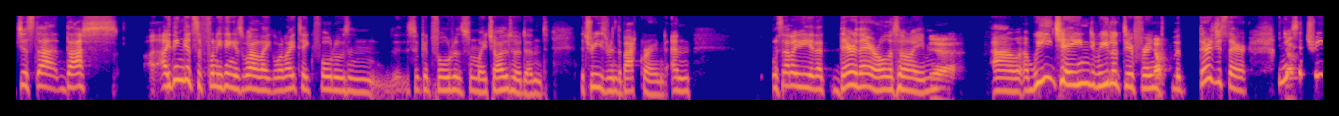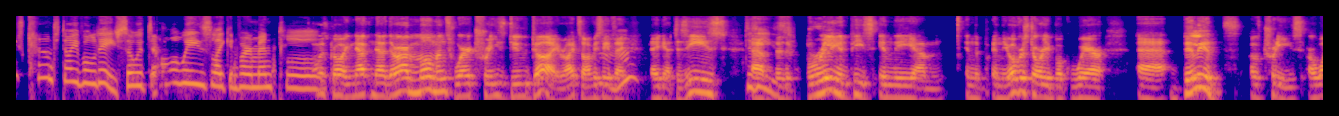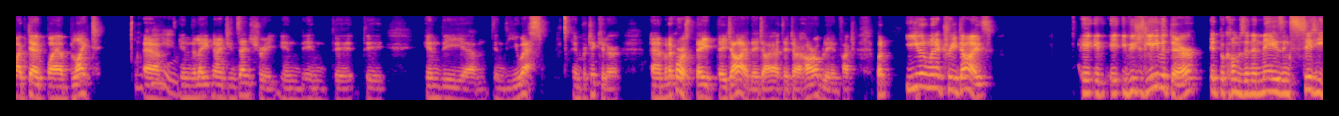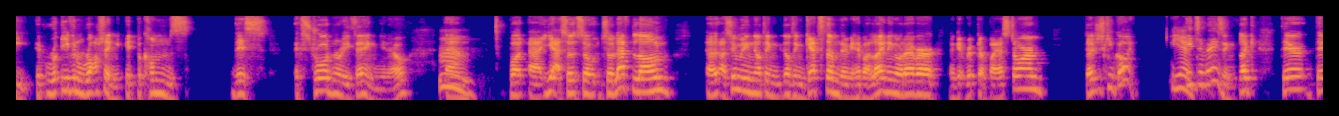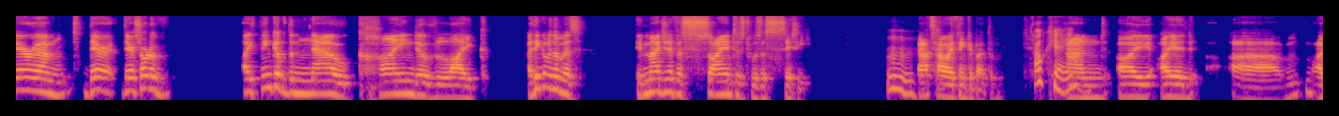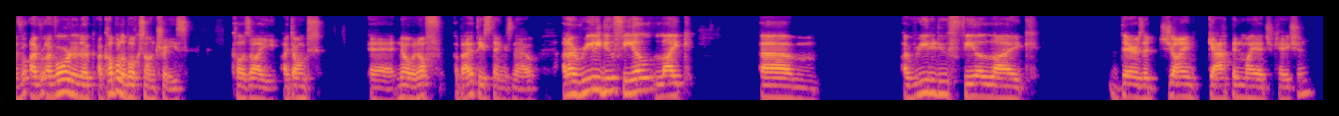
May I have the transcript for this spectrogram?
just that that's I I think it's a funny thing as well. Like when I take photos and so good photos from my childhood, and the trees are in the background, and it's that idea that they're there all the time, Yeah. Um, and we change, we look different, Yep. but they're just there. And you Yep. said trees can't die of old age, so it's Yep. always like environmental. Always growing. Now, now there are moments where trees do die, right? So obviously, if they, they get diseased, disease. um, there's a brilliant piece in the um, in the in the overstory book where uh, billions of trees are wiped out by a blight um, okay. in the late 19th century in in the, the in the um, in the US in particular. Um, and of course, they they die. They die. They die horribly, in fact. But even when a tree dies, if, if you just leave it there, it becomes an amazing city. It even rotting, it becomes this extraordinary thing, you know. Mm. um, But uh, yeah, so so so left alone, uh, assuming nothing nothing gets them, they get hit by lightning or whatever, they get ripped up by a storm, they'll just keep going yeah. it's amazing like they're they're um they're they're sort of i think of them now kind of like i think of them as imagine if a scientist was a city Mhm. that's how i think about them Okay. and i i had uh, I've, I've i've ordered a, a couple of books on trees because i i don't uh, know enough about these things now and i really do feel like um i really do feel like there's a giant gap in my education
